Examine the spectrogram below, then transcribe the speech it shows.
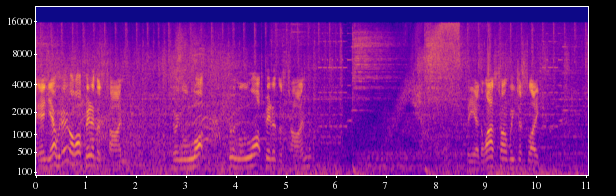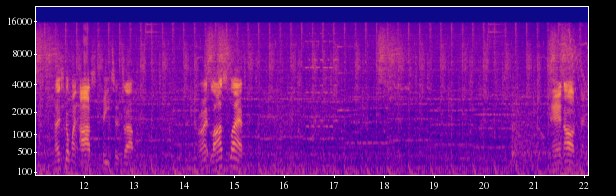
Alright, and yeah, we're doing a lot better this time. Doing a lot, doing a lot better this time. But yeah, the last time we just like, I just got my ass beaten up. Alright, last lap. And, oh, dang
